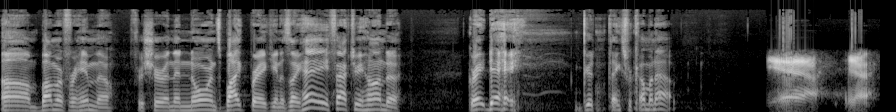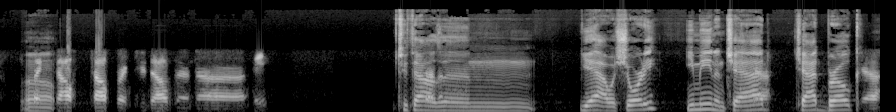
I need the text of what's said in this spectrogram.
um, bummer for him though, for sure. And then Noren's bike breaking. It's like, hey, factory Honda, great day, good. Thanks for coming out. Yeah, yeah. like Uh, South Southwick 2008. 2000, yeah, with Shorty. You mean and Chad? Yeah. Chad broke. Yeah.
